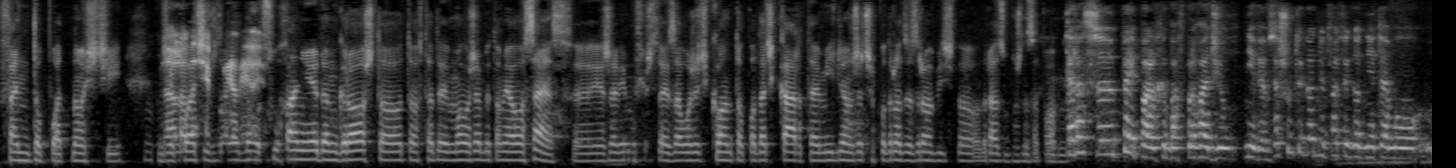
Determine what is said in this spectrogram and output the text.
fento płatności, że no, płacisz za odsłuchanie jeden grosz, to, to wtedy może by to miało sens. Jeżeli musisz sobie założyć konto, podać kartę, milion rzeczy po drodze zrobić, to od razu można zapomnieć. Teraz y, PayPal chyba wprowadził, nie wiem, w zeszłym tygodniu, dwa tygodnie temu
